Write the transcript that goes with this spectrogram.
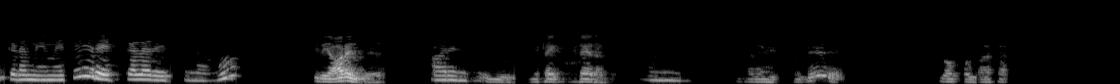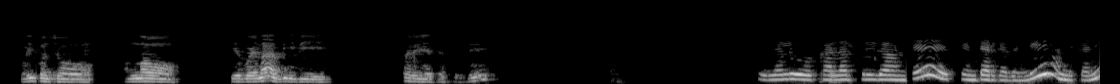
ఇక్కడ మేమైతే రెడ్ కలర్ వేస్తున్నాము. ఇది ఆరెంజ్? ఆరెంజ్. మిఠాయి మిఠాయి రంగు. దాన్ని వేసుకుంటే లోపల దాకా పోయి కొంచెం అన్నం ఇవ్వకపోయినా అది ఇది సరి చేసేస్తుంది. పిల్లలు కలర్ఫుల్గా ఉంటే తింటారు కదండి అందుకని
